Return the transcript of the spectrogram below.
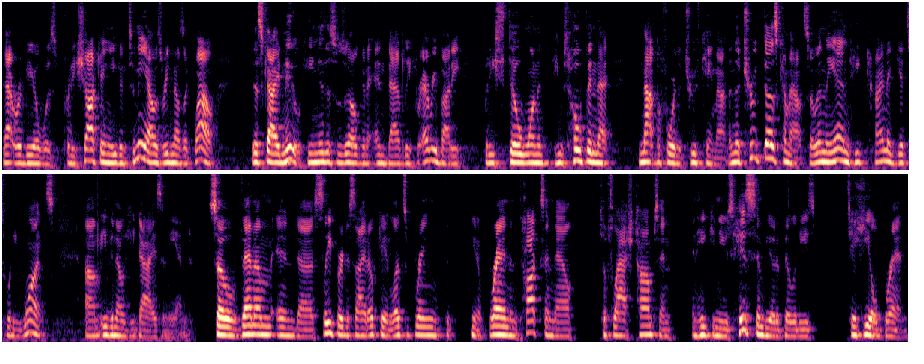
that reveal was pretty shocking. Even to me i was reading i was like wow this guy knew. He knew this was all going to end badly for everybody but he still wanted he was hoping that not before the truth came out. And the truth does come out so in the end he kind of gets what he wants um, even though he dies in the end. So Venom and uh, Sleeper decide, okay, let's bring the you know Bren and Toxin now to Flash Thompson, and he can use his symbiote abilities to heal Bren.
